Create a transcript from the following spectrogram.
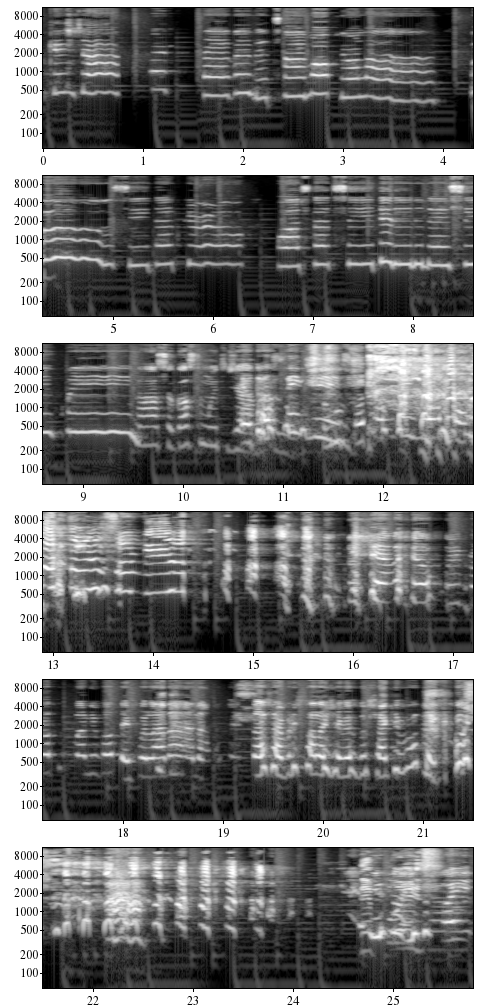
can jive, having the time of your life. Ooh, see that girl, watch that see, did dancing queen. Nossa, eu gosto muito de Eu ABBA também. transcendi, eu transcendi a banda. eu, eu fui pro outro plano e voltei. Fui lá na, na, nas árvores salas gêmeas do Chaco e voltei. Isso, Depois, isso, foi,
